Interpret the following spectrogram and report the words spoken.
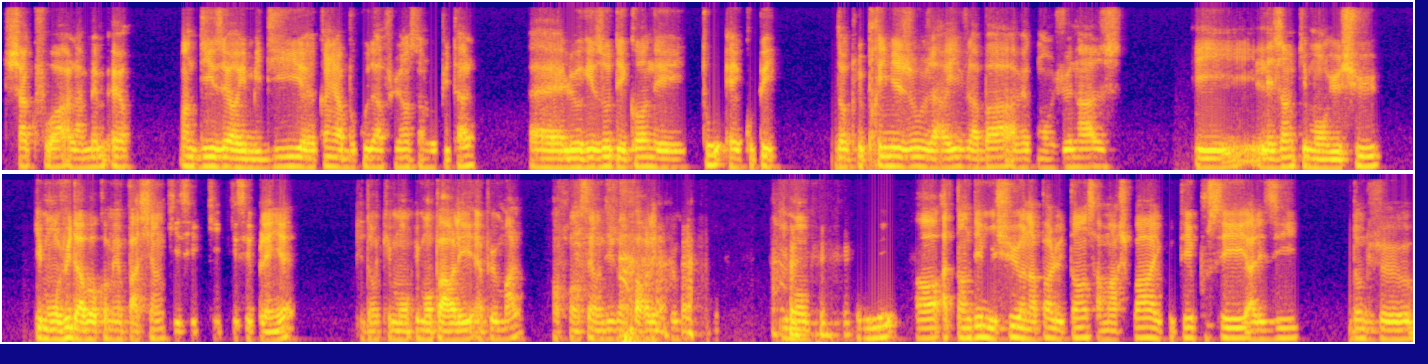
chaque fois à la même heure, entre 10h et midi, euh, quand il y a beaucoup d'affluence dans l'hôpital. Euh, le réseau déconne et tout est coupé. Donc le premier jour, j'arrive là-bas avec mon jeune âge et les gens qui m'ont reçu, ils m'ont vu d'abord comme un patient qui, qui, qui se plaignait. Et donc ils m'ont ils parlé un peu mal. En français, on dit je parlais un peu mal. Ils m'ont oh, attendez monsieur, on n'a pas le temps, ça marche pas, écoutez, poussez, allez-y. Donc je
